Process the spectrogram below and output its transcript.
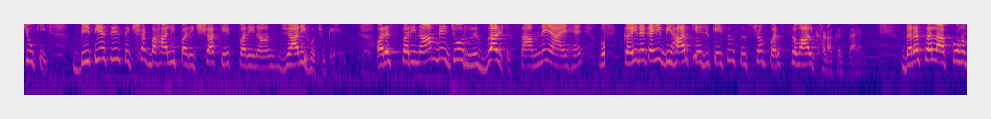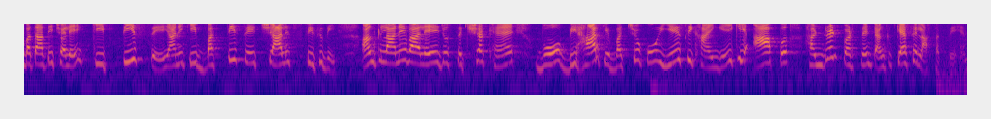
क्योंकि बीपीएससी शिक्षक बहाली परीक्षा के परिणाम जारी हो चुके हैं। और इस परिणाम में जो रिज़ल्ट सामने आए हैं, वो कहीं ना कहीं बिहार की एजुकेशन सिस्टम पर सवाल खड़ा करता है। दरअसल आपको हम बताते चले कि 30 से, यानी कि 32 से 40 फ़ीसदी अंक लाने वाले जो शिक्षक हैं, वो बिहार के बच्चों को ये सिखाएँगे कि आप 100 परसेंट अंक कैसे ला सकते हैं।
